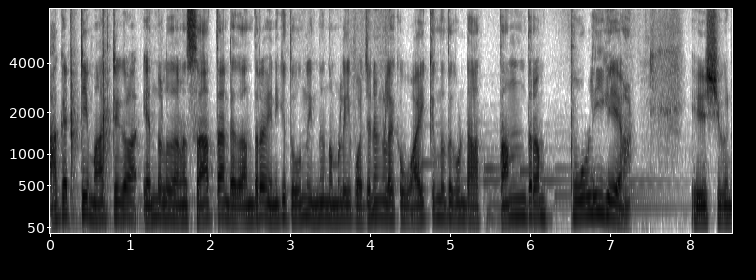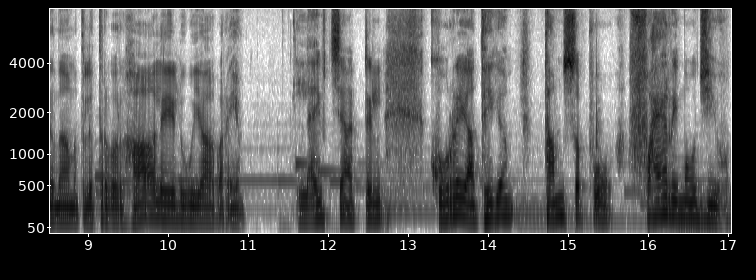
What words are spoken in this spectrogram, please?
അകറ്റി മാറ്റുക എന്നുള്ളതാണ് സാത്താന്റെ തന്ത്രം. എനിക്ക് തോന്നുന്നു ഇന്ന് നമ്മൾ ഈ വചനങ്ങളൊക്കെ വായിക്കുന്നത് കൊണ്ട് ആ തന്ത്രം പൊളിയുകയാണ്. യേശുവിന്റെ നാമത്തിൽ എത്ര പേർ ഹാലേ ലൂയ പറയും. ലൈവ് ചാറ്റിൽ കുറേ അധികം തംസപ്പോ ഫയർ ഇമോജിയോ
